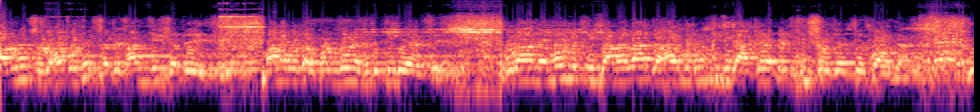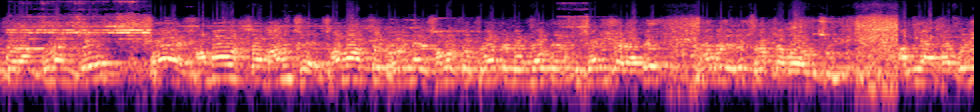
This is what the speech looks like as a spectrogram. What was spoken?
মানুষ রহমতের সাথে, শান্তির সাথে, মানবতার বন্ধনের সাথে টিকে আছে। কোরআন এমন একটি জানালা যাহার মধ্যে পৃথিবীর আখেরাতের দৃশ্য দেখতে পাওয়া যায়। সুতরাং কোরআনকে সমস্ত মানুষের, সমস্ত ধর্মের, সমস্ত পুরাতন মতের দিশারি যারা আছে সকলের শ্রদ্ধা করা উচিত। আমি আশা করি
